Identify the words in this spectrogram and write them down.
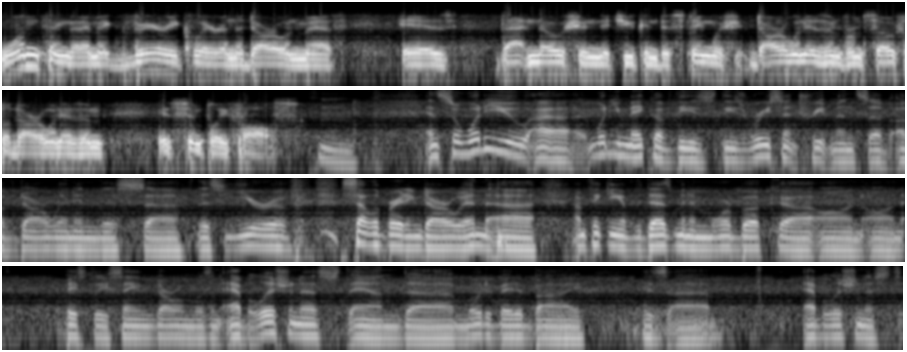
one thing that I make very clear in the Darwin myth is that notion that you can distinguish Darwinism from social Darwinism is simply false. Hmm. And so, what do you uh, what do you make of these these recent treatments of, of Darwin in this uh, this year of celebrating Darwin? Uh, I'm thinking of the Desmond and Moore book uh, on on basically saying Darwin was an abolitionist and uh, motivated by his uh, abolitionist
